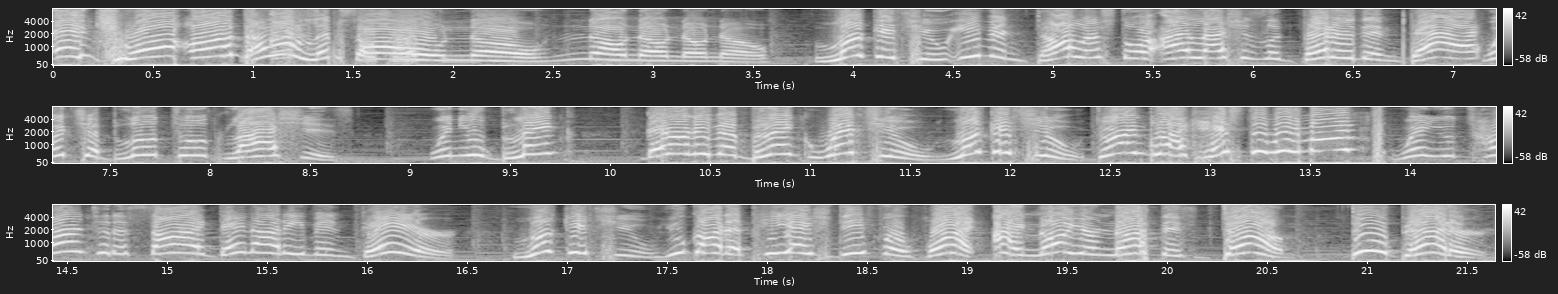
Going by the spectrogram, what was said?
and draw on the Why are lips so Oh no, no, no, no, no. Look at you. Even dollar store eyelashes look better than that with your Bluetooth lashes. When you blink, they don't even blink with you. Look at you. During Black History Month, when you turn to the side, they're not even there. Look at you. You got a PhD for what? I know you're not this dumb. Do better.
